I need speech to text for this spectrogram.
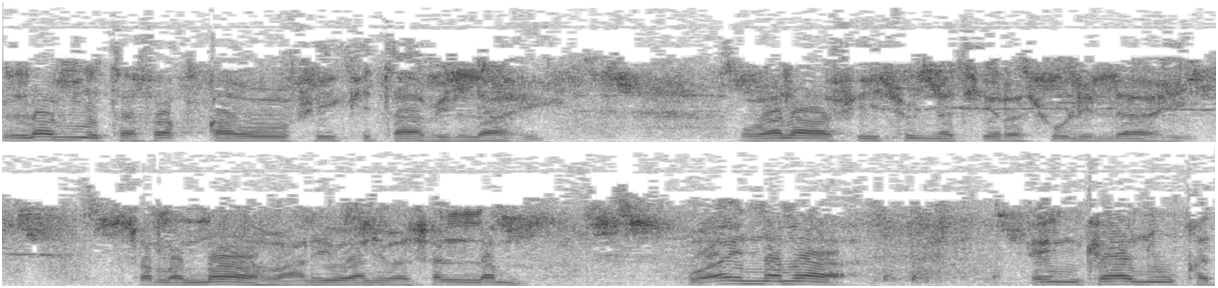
لم يتفقهوا في كتاب الله ولا في سنة رسول الله صلى الله عليه وآله وسلم وإنما إن كانوا قد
